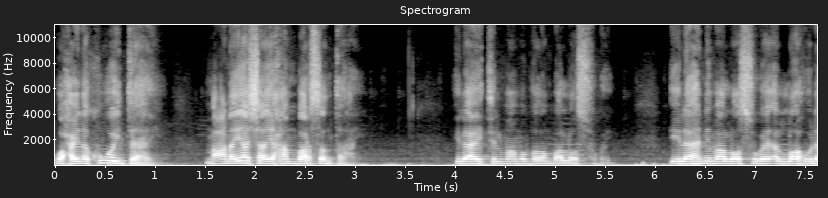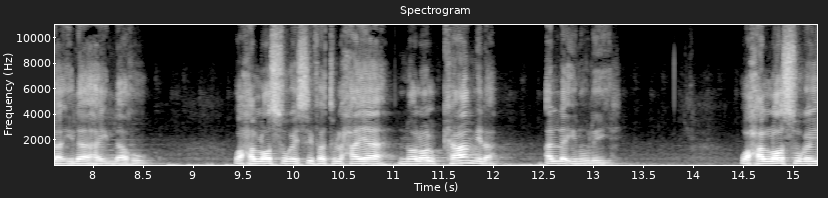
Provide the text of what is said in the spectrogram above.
Waxayna ku weyn tahay macnayaasha ay xambaarsan tahay. Ilaahay tilmaamo badan baa loo sugay. Ilaahnimaa loo sugay allahu laa ilaaha ilaa hu. Waxaa loo sugay sifatu اlxayaa nolol kaamila alle inuu leeyahay. Waxaa loo sugay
